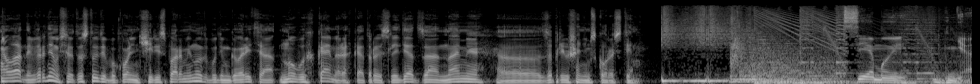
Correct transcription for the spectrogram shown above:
Ладно, вернемся в эту студию буквально через пару минут. Будем говорить о новых камерах, которые следят за нами, э, за превышением скорости. Темы дня.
